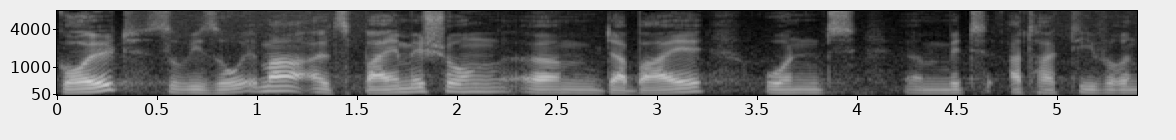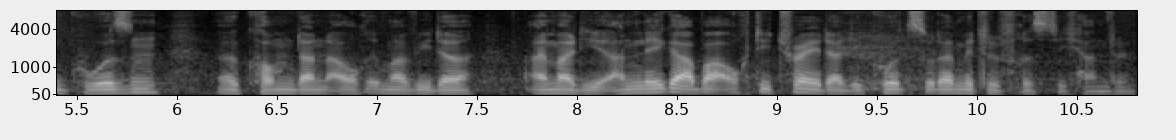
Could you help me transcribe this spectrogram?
Gold sowieso immer als Beimischung ähm, dabei und äh, mit attraktiveren Kursen äh, kommen dann auch immer wieder einmal die Anleger, aber auch die Trader, die kurz- oder mittelfristig handeln.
